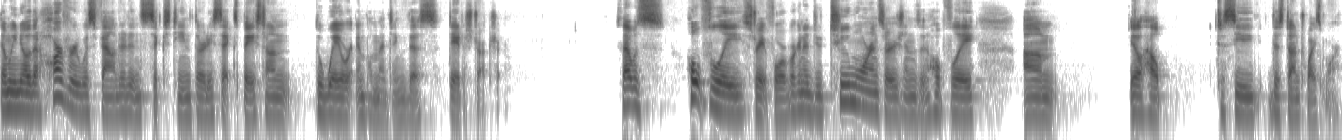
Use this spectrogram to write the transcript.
then we know that Harvard was founded in 1636 based on the way we're implementing this data structure. So that was hopefully straightforward. We're going to do two more insertions and hopefully um, it'll help to see this done twice more.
